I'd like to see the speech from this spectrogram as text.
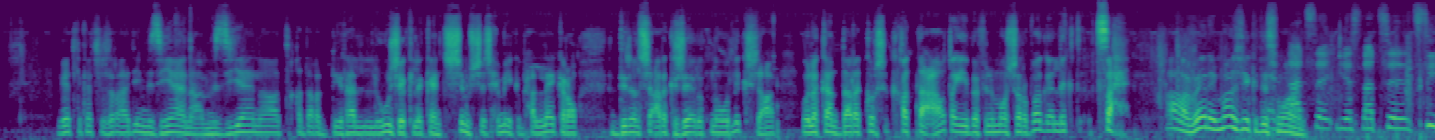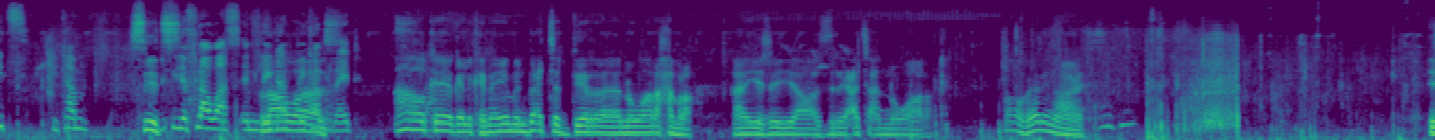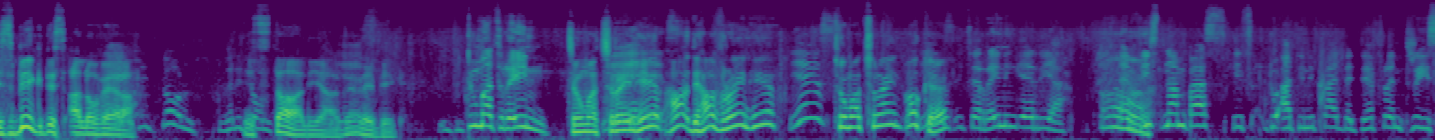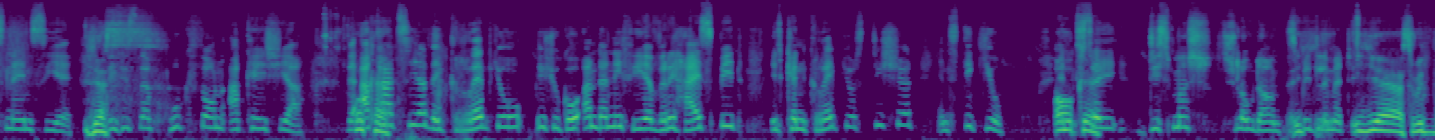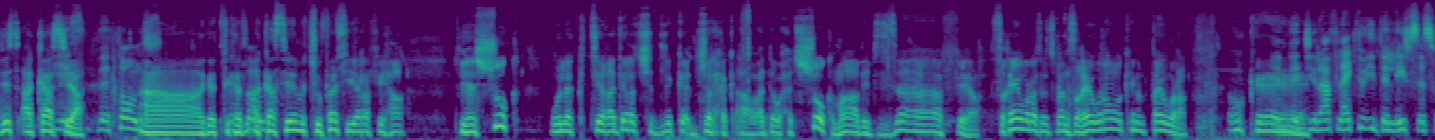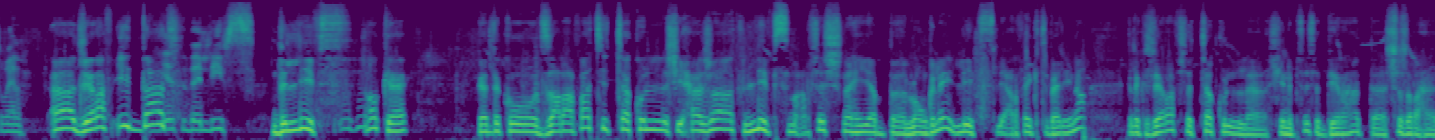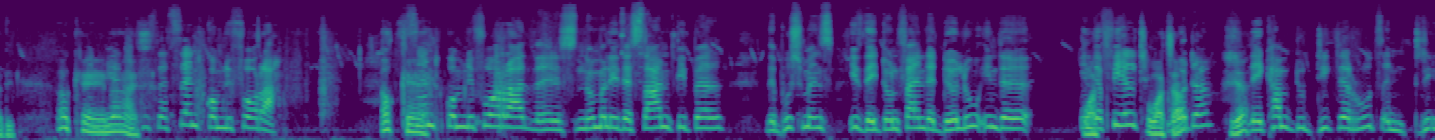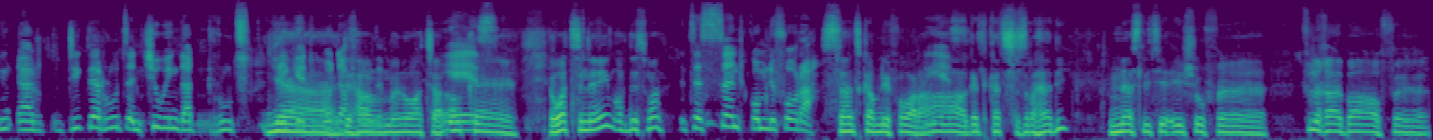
قالت لك الشجره هذه مزيانة مزيانة تقدر ديرها لوجهك إلا كانت الشمس تحميك بحال ليكرو ديرها لشعرك جيل وتنوض لك الشعر ولا كانت دارك كرشك قطعها وطيبها في الماء وشربها قال لك تصح آه very magic this one yes, that's uh, seeds become seeds yeah, flowers and later become Flowers. red. آه okay قال لك هنايا من بعد تدير آه، نواره حمراء ها هي جاية الزريعه تاع النواره oh very nice It's big this aloe vera. It's tall, very tall. It's tall, yeah, very Yes. big. Too much rain. Too much rain here? Yes. Huh? They have rain here? Yes. Too much rain? Okay. Yes, it's a raining area. And these numbers is to identify the different trees names here. Yes. This is the hookthorn acacia. The Okay. acacia, they grab you, if you go underneath here, very high speed, it can grab your t-shirt and stick you. And Okay. say, this much, slow down, speed limit. Yes with this acacia Yes, the thorns. اه قالت لك هاد الثورن. الاكاسيا ما تشوفهاش هي راه فيها فيها الشوك ولا كنتي غادي راه تشد لك تجرحك آه وعندها واحد الشوك ماضي بزاف فيها. صغيره تتبان صغيره ولكن مطيورة. And the okay giraffe like to eat the leaves as well. آه giraffe eat That Yes, the leaves. the leaves okay. قال لك والزرافات تاكل شي حاجة leaves ما عرفتش شنو هي ب l'anglais leaves اللي عرف يكتبها لينا. قال لك ال giraffe تاكل شي نبتة تدير هاد الشجره هذه. okay And nice the scent comnifora. اوكي Scent comnifora, there's normally the sun people, the bushmans, if they don't find the dolu in the in the Wat- field water? Yeah. they come to dig the roots and drink, uh, dig the roots and chewing that roots. they get Yeah, water they from have them. man water. Yes. Okay. What's the name of this one? It's a scent comnifora. سانت كامنيفورا اه Yes. قالت لك هاد الشجره هذه الناس اللي تعيشوا في في الغابه وفي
